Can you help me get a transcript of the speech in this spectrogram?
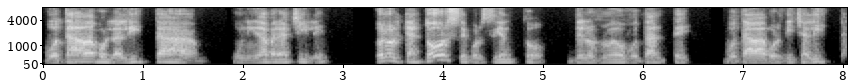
votaba por la lista Unidad para Chile, solo el 14% de los nuevos votantes votaba por dicha lista.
